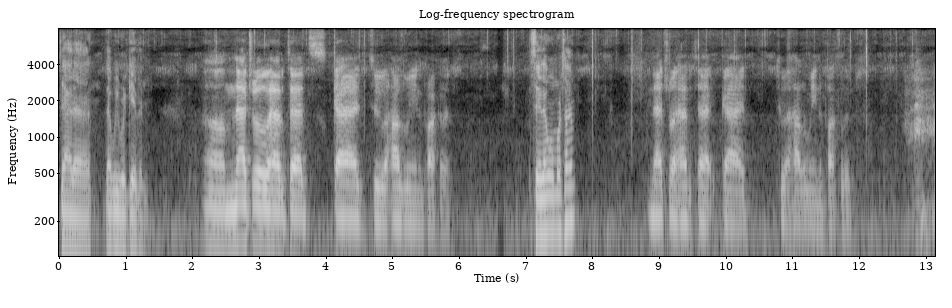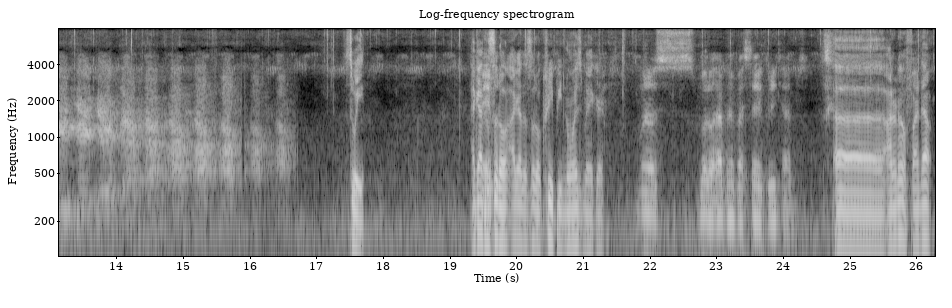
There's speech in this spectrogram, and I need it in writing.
That uh that we were given. Um, Natural Habitat's Guide to a Halloween Apocalypse. Say that one more time. Natural Habitat Guide to a Halloween Apocalypse. Sweet. I got this little I got this little creepy noisemaker. What else? What'll happen if I say it three times? Uh, I don't know. Find out.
